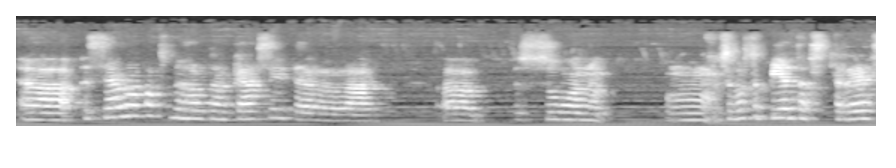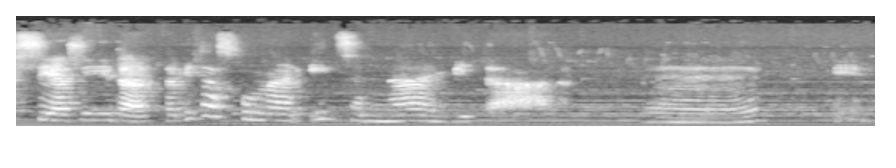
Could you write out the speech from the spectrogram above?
Ää, Seuraavaksi me halutaan käsitellä sun mm, semmoista pientä stressiä siitä, että mitäs kun mä en itse näe mitään. Mm. Niin,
